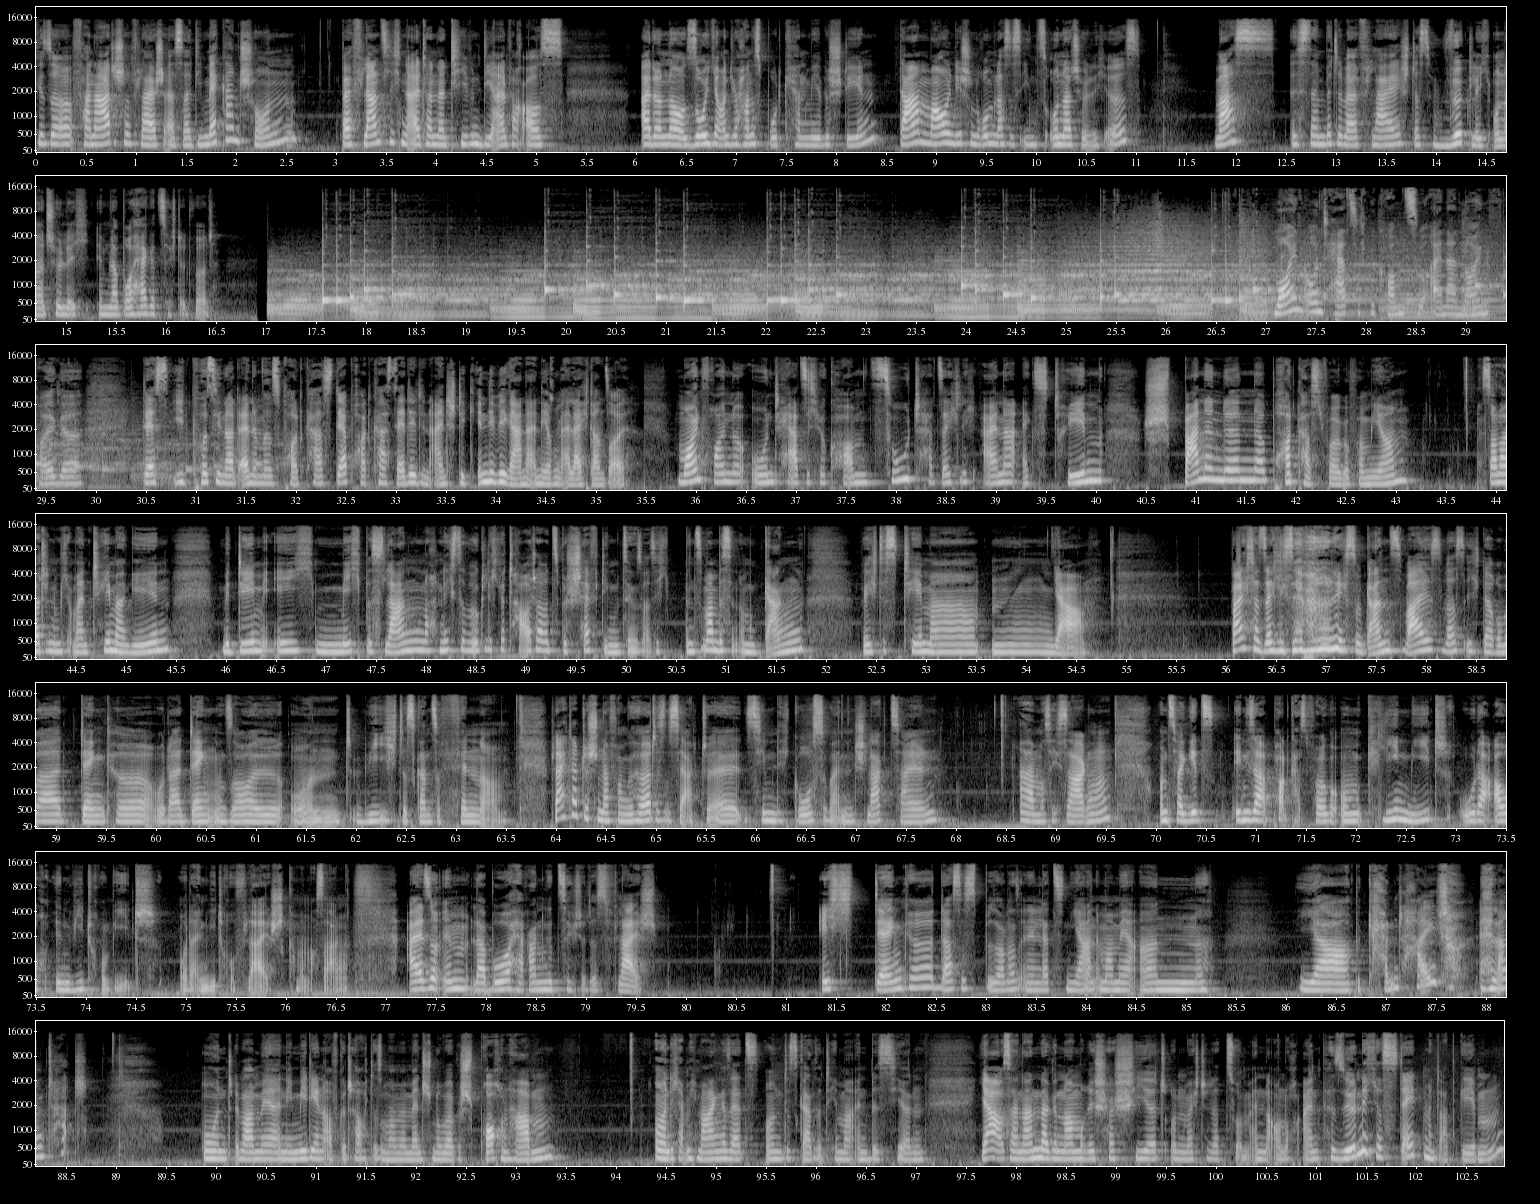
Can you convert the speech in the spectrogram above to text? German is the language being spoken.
diese fanatischen Fleischesser, die meckern schon bei pflanzlichen Alternativen, die einfach aus, I don't know, Soja und Johannesbrotkernmehl bestehen. Da maulen die schon rum, dass es ihnen zu unnatürlich ist. Was ist denn bitte bei Fleisch, das wirklich unnatürlich im Labor hergezüchtet wird? Moin und herzlich willkommen zu einer neuen Folge des Eat Pussy Not Animals Podcast, der Podcast, der dir den Einstieg in die vegane Ernährung erleichtern soll. Moin Freunde und herzlich willkommen zu tatsächlich einer extrem spannenden Podcast-Folge von mir. Es soll heute nämlich um ein Thema gehen, mit dem ich mich bislang noch nicht so wirklich getraut habe zu beschäftigen, beziehungsweise ich bin es immer ein bisschen umgangen, weil ich das Thema, mh, mm, ja, weil ich tatsächlich selber noch nicht so ganz weiß, was ich darüber denke oder denken soll und wie ich das Ganze finde. Vielleicht habt ihr schon davon gehört, es ist ja aktuell ziemlich groß sogar in den Schlagzeilen, äh, muss ich sagen. Und zwar geht es in dieser Podcast-Folge um Clean Meat oder auch In-vitro-Meat oder In-vitro-Fleisch, kann man auch sagen. Also im Labor herangezüchtetes Fleisch. Ich denke, dass es besonders in den letzten Jahren immer mehr an ja, Bekanntheit erlangt hat und immer mehr in den Medien aufgetaucht ist, immer mehr Menschen darüber gesprochen haben. Und ich habe mich mal angesetzt und das ganze Thema ein bisschen ja, auseinandergenommen, recherchiert und möchte dazu am Ende auch noch ein persönliches Statement abgeben.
